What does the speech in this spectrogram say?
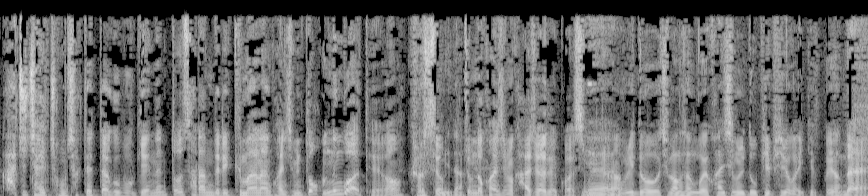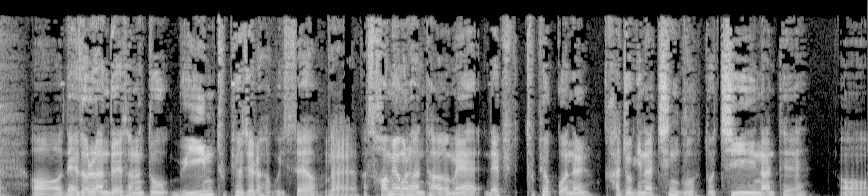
아주 잘 정착됐다고 보기에는 또 사람들이 그만한 관심이 또 없는 것 같아요. 그렇습니다. 좀 더 관심을 가져야 될것 예, 같습니다. 우리도 지방 선거에 관심을 높일 필요가 있겠고요. 네. 어, 네덜란드에서는 또 위임 투표제를 하고 있어요. 네. 서명을 한 다음에 내 투표권을 가족이나 친구 또 지인한테 어,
